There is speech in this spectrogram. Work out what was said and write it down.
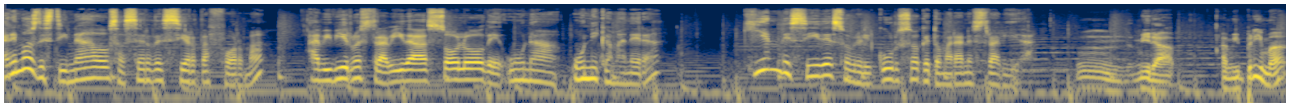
¿Estaremos destinados a ser de cierta forma? ¿A vivir nuestra vida solo de una única manera? ¿Quién decide sobre el curso que tomará nuestra vida? Mm, mira, a mi prima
